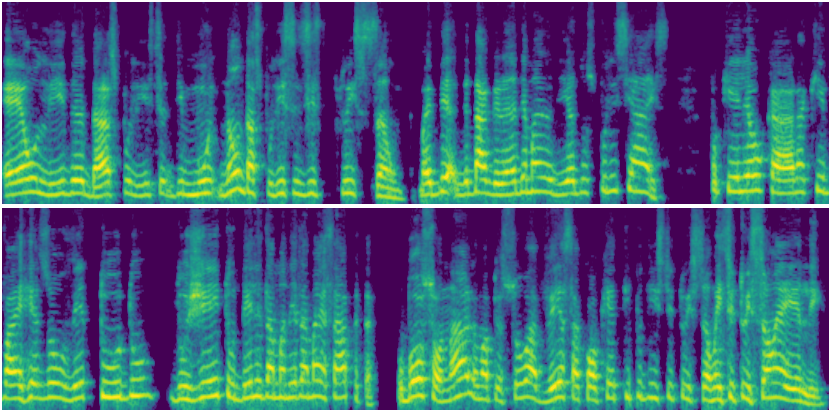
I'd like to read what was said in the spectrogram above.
é o líder das polícias, de não das polícias de instituição, mas da grande maioria dos policiais. Porque ele é o cara que vai resolver tudo do jeito dele, da maneira mais rápida. O Bolsonaro é uma pessoa avessa a qualquer tipo de instituição. A instituição é ele.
